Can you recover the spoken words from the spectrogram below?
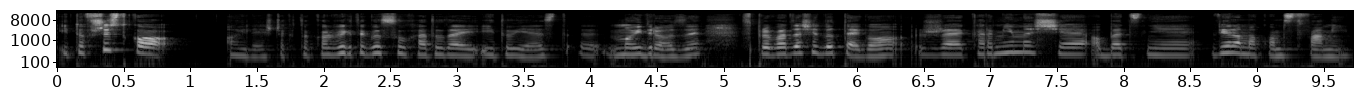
I to wszystko, o ile jeszcze ktokolwiek tego słucha tutaj i tu jest, y, moi drodzy, sprowadza się do tego, że karmimy się obecnie wieloma kłamstwami.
